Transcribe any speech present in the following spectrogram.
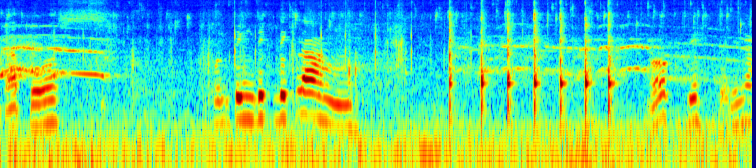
tapos kunting dik-dik lang. Okay, pwede na.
